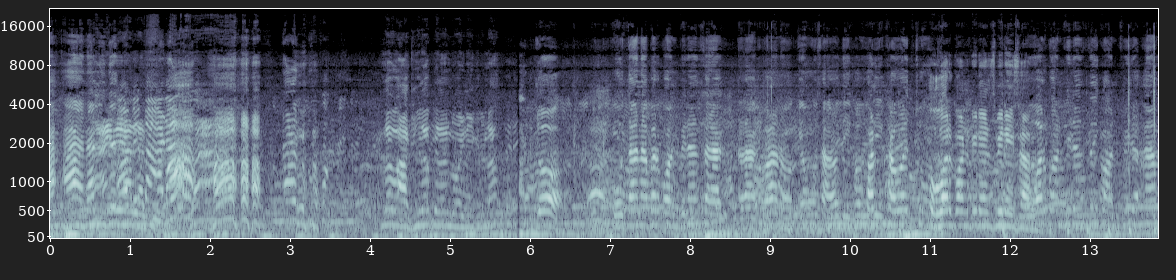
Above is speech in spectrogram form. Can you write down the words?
આ આ આના લીધે જો પોતાના પર કોન્ફિડન્સ રાખવાનો કે હું સારો દેખાવ પણ દેખાવ જ છું. ઓવર કોન્ફિડન્સ બી નહીં સારો. ઓવર કોન્ફિડન્સ નહીં કોન્ફિડન્સ આમ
